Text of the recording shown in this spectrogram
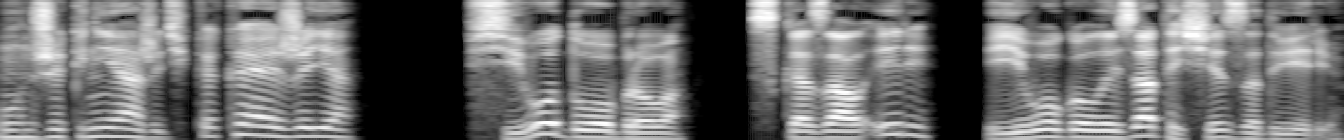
«Он же княжич, какая же я?» «Всего доброго», – сказал Эри, и его голый зад исчез за дверью.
